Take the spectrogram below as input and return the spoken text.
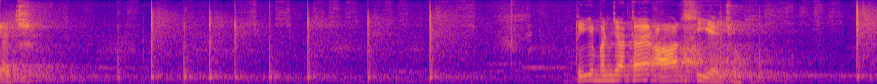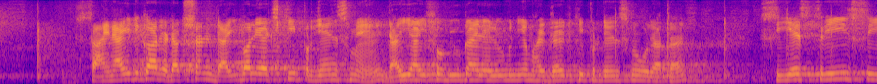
एच तो ये बन जाता है R C H O cyanide का रिडक्शन डाइबल एच की प्रेजेंस में डाई आइसोब्यूटाइल एल्यूमिनियम हाइड्राइड की प्रेजेंस में हो जाता है। C H three C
